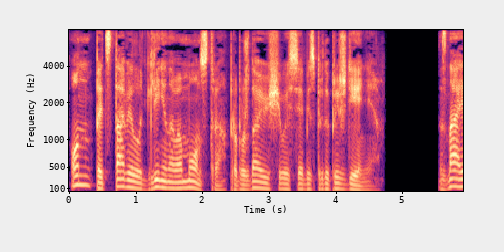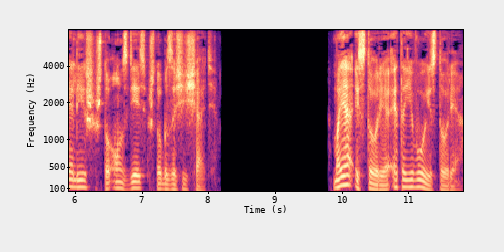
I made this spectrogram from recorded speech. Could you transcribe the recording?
Он представил глиняного монстра, пробуждающегося без предупреждения, зная лишь, что он здесь, чтобы защищать. Моя история – это его история.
